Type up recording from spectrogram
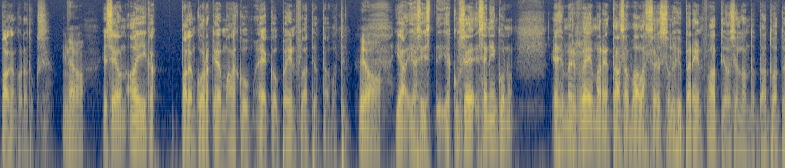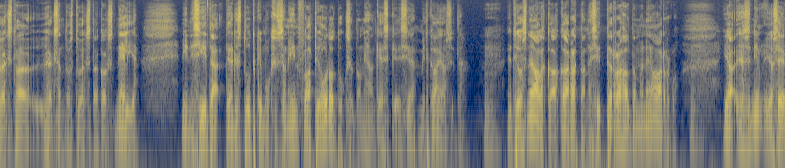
palkankorotuksia. Joo. Ja se on aika paljon korkeammalla kuin EKP-inflaatiotavoite. Joo. Ja, ja, siis, ja kun se, se niin kuin, esimerkiksi Weimarin tasavallassa, jossa oli hyperinflaatio silloin tota, 1919-1924, niin, niin siitä tehdyssä tutkimuksessa niin inflaatio-odotukset on ihan keskeisiä, mitkä ajo sitä. Hmm. Että jos ne alkaa karata, niin sitten rahalta menee arvo. Hmm. Ja, ja, se, ja se,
